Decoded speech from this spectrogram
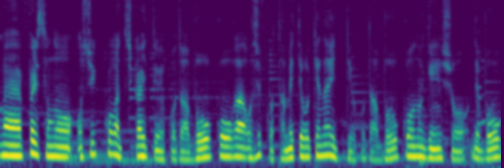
まあやっぱりそのおしっこが近いっていうことは膀胱がおしっこを溜めておけないっていうことは膀胱の減少で膀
